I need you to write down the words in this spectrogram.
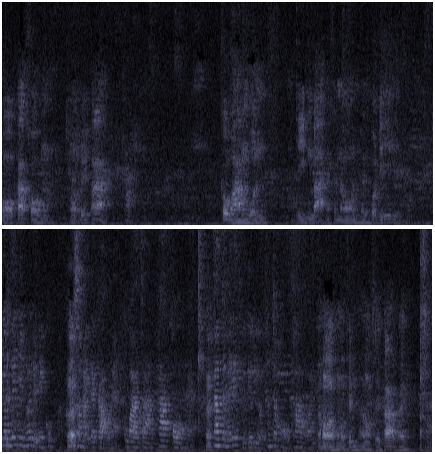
ห่อผ้าคลองห่อด้วยผ้าค่ะก็วางบนตีนบาทแล้วก็นอนพอดีโยมได้ยินว่าเดี๋ยวนี้ ครูเอ๊ะสมัยแต่เก่าเนี่ยครูบาอาจารย์ผ้าคลองเนี่ยเอ๊ะท่านจะไม่ได้ถือเดี่ยวๆท่านจะห่อผ้าไว้ห่อห่อเป็นห่อใส่ผ้าไปค่ะ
